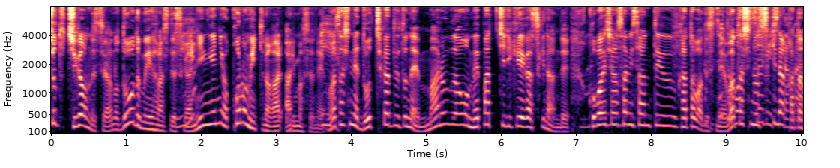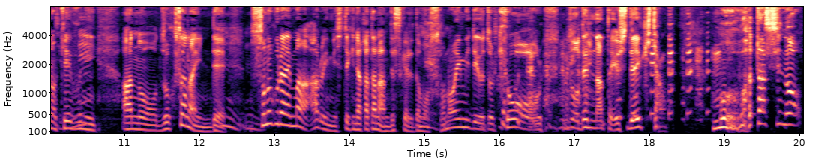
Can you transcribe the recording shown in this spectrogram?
ちょっと違うんですよ。あのどうでもいい話ですが人間には好みっていうのがありますよね、私ねどっちかというとね丸顔目パッチリ系が好きなんで小林あさみさんという方はですね私の好きな方の系譜にあの属さないんで、そのぐらいまあある意味素敵な方なんですけれどもその意味で言うと今日どうでんなった吉田由紀ちゃんもう私の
